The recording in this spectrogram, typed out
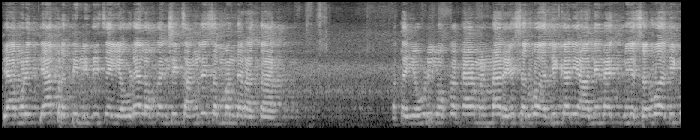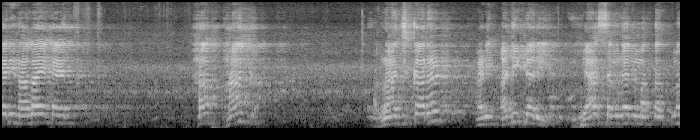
त्यामुळे त्या प्रतिनिधीचे एवढ्या लोकांशी चांगले संबंध राहतात. आता एवढी लोक काय म्हणणार हे सर्व अधिकारी आले नाहीत म्हणजे सर्व अधिकारी नालायक आहेत. हा भाग राजकारण आणि अधिकारी ह्या संगणमतातनं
